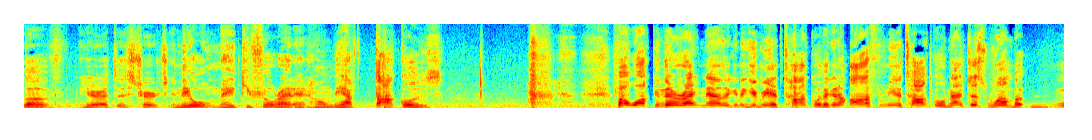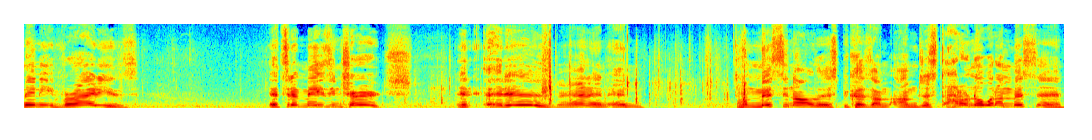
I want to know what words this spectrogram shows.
love here at this church. And they will make you feel right at home. They have tacos. If I walk in there right now, they're gonna give me a taco. They're gonna offer me a taco, not just one, but many varieties. It's an amazing church. It it is, man, and and I'm missing all this because I'm I'm just I don't know what I'm missing.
